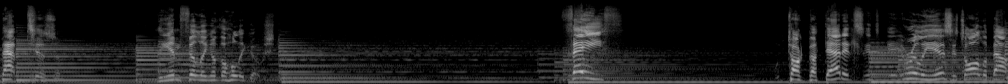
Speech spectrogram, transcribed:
baptism, the infilling of the Holy Ghost. Faith, we talked about that. It's, it's, it really is. It's all about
